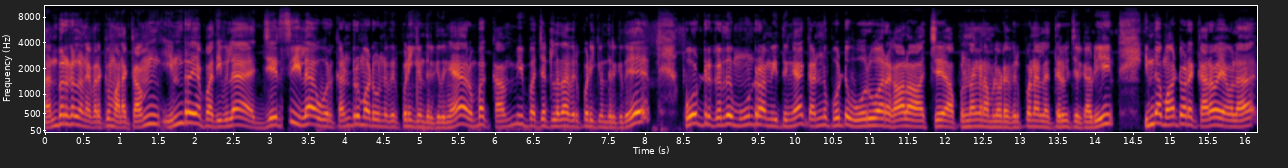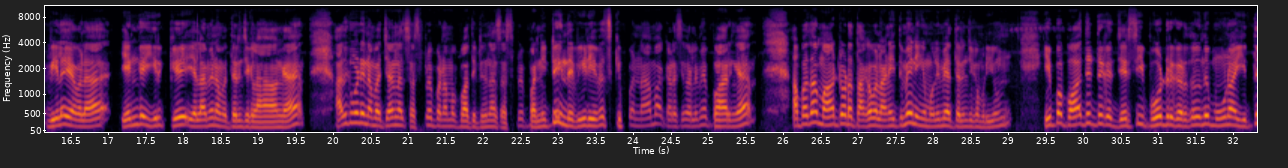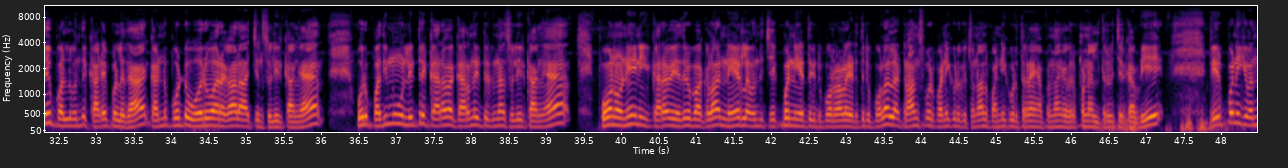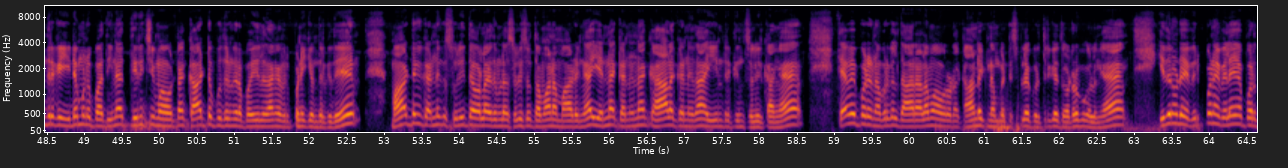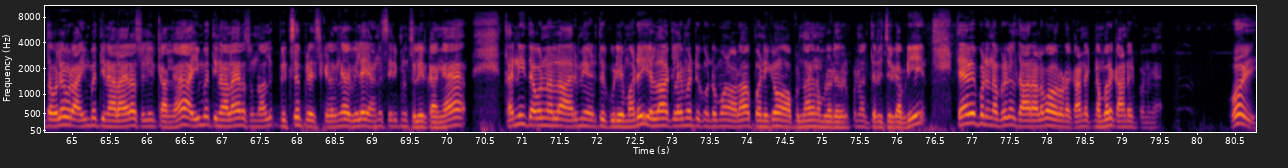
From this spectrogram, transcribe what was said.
நண்பர்கள் அனைவருக்கும் வணக்கம். இன்றைய பதிவில் ஜெர்சியில் ஒரு கன்று மாடு ஒன்று விற்பனைக்கு வந்திருக்குதுங்க. ரொம்ப கம்மி பட்ஜெட்டில் தான் விற்பனைக்கு வந்திருக்குது. போட்டிருக்கிறது மூன்றாம் ஈத்துங்க கன்று போட்டு ஒரு வார காலம் ஆச்சு அப்படின்னு தாங்க நம்மளோட விற்பனையில் தெரிவிச்சிருக்கா. அப்படி இந்த மாட்டோட கறவை எவ்வளோ விலை எவ்வளோ எங்கே இருக்குது எல்லாமே நம்ம தெரிஞ்சுக்கலாம். வாங்க. அதுக்கு முன்னாடி நம்ம சேனலை சப்ஸ்கிரைப் பண்ணாமல் பார்த்துட்டு இருந்தால் சப்ஸ்கிரைப் பண்ணிவிட்டு இந்த வீடியோவை ஸ்கிப் பண்ணாமல் கடைசி வரலையுமே பாருங்கள் அப்போ தான் மாட்டோட தகவல் அனைத்துமே நீங்கள் முழுமையாக தெரிஞ்சுக்க முடியும். இப்போ பார்த்துட்டு இருக்க ஜெர்சி போட்டிருக்கிறது வந்து மூணாயித்து பல் வந்து கடைப்பல் தான். கண்ணு போட்டு ஒரு வார காலம் ஆச்சுன்னு சொல்லியிருக்காங்க. ஒரு பதிமூணு லிட்டரு கறவை கறந்துட்டு இருக்குன்னு தான் சொல்லியிருக்காங்க. போனோடனே நீங்கள் கறவை எதிர்பார்க்கலாம். நேரில் வந்து செக் பண்ணி எடுத்துக்கிட்டு போகிறனால எடுத்துகிட்டு போகலாம். இல்லை டிரான்ஸ்போர்ட் பண்ணி கொடுக்க சொன்னாலும் பண்ணி கொடுத்துறேன் அப்படின்னு தாங்க விற்பனையில் தெரிவிச்சிருக்கா அப்படி விற்பனைக்கு வந்திருக்க இடம்னு பார்த்தீங்கன்னா திருச்சி மாவட்டம் காட்டுப்புதுங்கிற பகுதியில் தாங்க விற்பனைக்கு வந்திருக்குது. மாட்டுக்கு கண்ணுக்கு சுழி தவறலாம் எதுவும் இல்லை. சுழி சுத்தமான மாடுங்க. என்ன கண்ணுனா கால கண்ணு தான் ஈன்றிருக்குன்னு சொல்லியிருக்காங்க. தேவைப்படும் நபர்கள் தாராளமாக அவரோட காண்டாக்ட் நம்பர் டிஸ்பிளே கொடுத்துருக்க தொடர்பு கொள்ளுங்கள் இதனுடைய விற்பனை விலையை பொறுத்தவரை ஒரு ஐம்பத்தி நாலாயிரம் சொல்லியிருக்காங்க. ஐம்பத்தி நாலாயிரம் சொன்னாலும் பிக்சட் ப்ரைஸ் கிடையாதுங்க விலை அனுசரிப்புன்னு சொல்லியிருக்காங்க. தண்ணி தவள் நல்லா அருமையாக எடுத்துக்கூடிய மாடு. எல்லா கிளைமேட்டு கொண்டு போனால் அடாப்ட் பண்ணிக்கும். அப்படின்னு தாங்க நம்மளோட விற்பனை தெரிவிச்சிருக்கா அப்படி தேவைப்படும் நபர்கள் தாராளமாக அவரோட காண்டாக்ட் நம்பரை காண்டாக்ட் பண்ணுங்கள் ஓய்!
